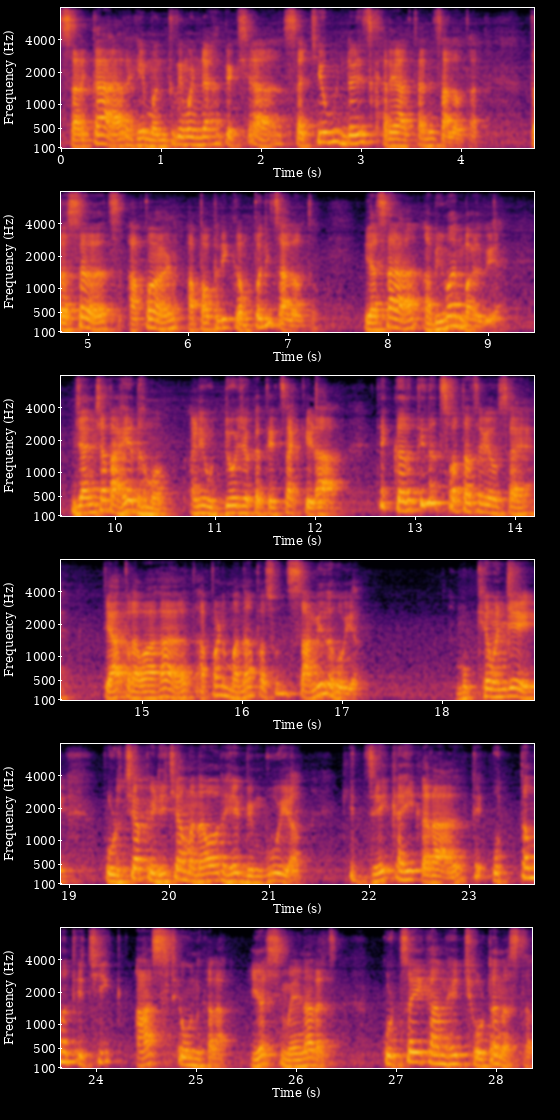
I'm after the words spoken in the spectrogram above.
सरकार हे मंत्रिमंडळापेक्षा सचिव मंडळीच खऱ्या अर्थाने चालवतात. तसंच आपण आपापली कंपनी चालवतो. याचा अभिमान बाळगूया. ज्यांच्यात आहे धमक आणि उद्योजकतेचा किडा ते करतीलच स्वतःचा व्यवसाय. त्या प्रवाहात आपण मनापासून सामील होऊया. मुख्य म्हणजे पुढच्या पिढीच्या मनावर हे बिंबवूया की जे काही कराल ते उत्तमतेची आस ठेवून करा. यश मिळणारच. कुठचंही काम हे छोटं नसतं.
